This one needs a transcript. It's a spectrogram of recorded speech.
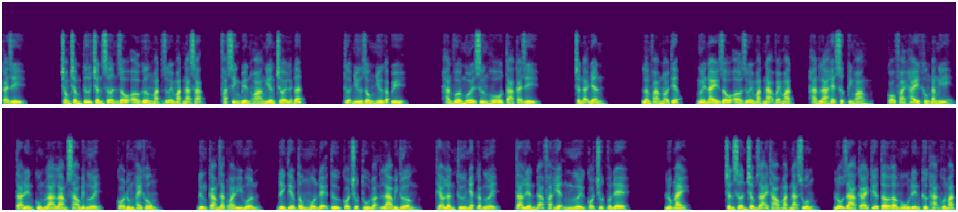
cái gì? Trong trầm tư trần sơn giấu ở gương mặt dưới mặt nạ sắc, phát sinh biến hóa nghiêng trời l ệ đất. Tựa như giống như gặp ủy hắn vừa mới xưng hô ta cái gì? Trần đại nhân. Lâm phàm nói tiếp, ngươi này giấu ở dưới mặt nạ vẻ mặt, hẳn là hết sức kinh hoàng, có phải hay không đang nghĩ, ta đến cùng là làm sao biết ngươi, có đúng hay không? Đừng cảm giác ngoài ý muốn, đỉnh tiêm tông môn đệ tử có chút thủ đoạn là bình thường, theo lần thứ nhất gặp ngươi, ta liền đã phát hiện ngươi có chút vấn đề. Lúc này, trần sơn chậm rãi tháo mặt nạ xuống, lộ ra cái kia tờ âm u đến cực hạn khuôn mặt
